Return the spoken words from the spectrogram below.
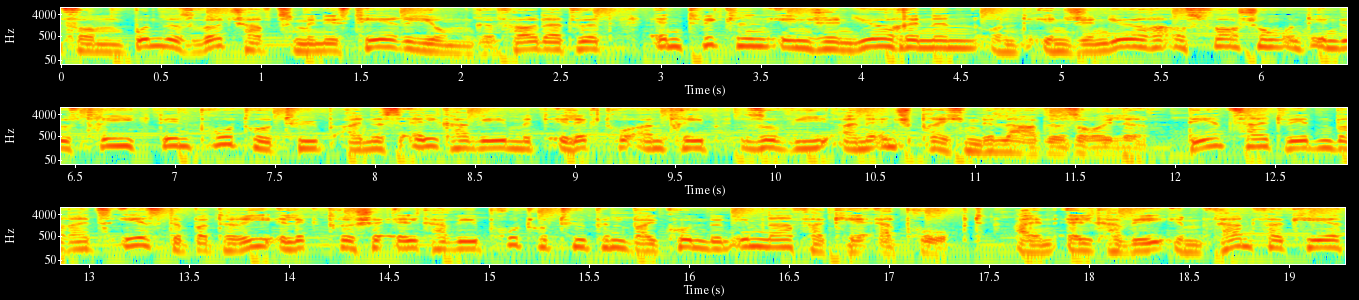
vom Bundeswirtschaftsministerium gefördert wird, entwickeln Ingenieurinnen und Ingenieure aus Forschung und Industrie den Prototyp eines Lkw mit Elektroantrieb sowie eine entsprechende Ladesäule. Derzeit werden bereits erste batterieelektrische Lkw-Prototypen bei Kunden im Nahverkehr erprobt. Ein Lkw im Fernverkehr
